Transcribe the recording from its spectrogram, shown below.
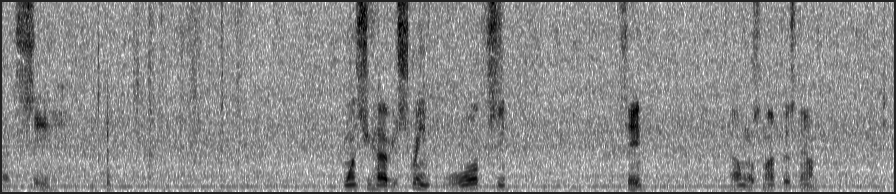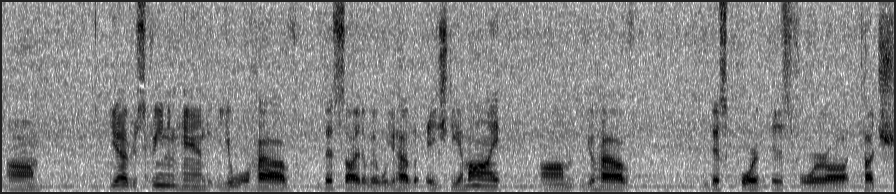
let's see. Once you have your screen whoopsie. See? I almost knocked this down. Um, you have your screen in hand. You will have this side of it where you have the HDMI um, you have this port is for uh, touch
